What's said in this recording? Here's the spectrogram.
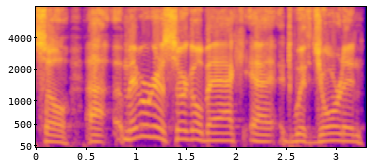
So uh, maybe we're going to circle back uh, with Jordan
